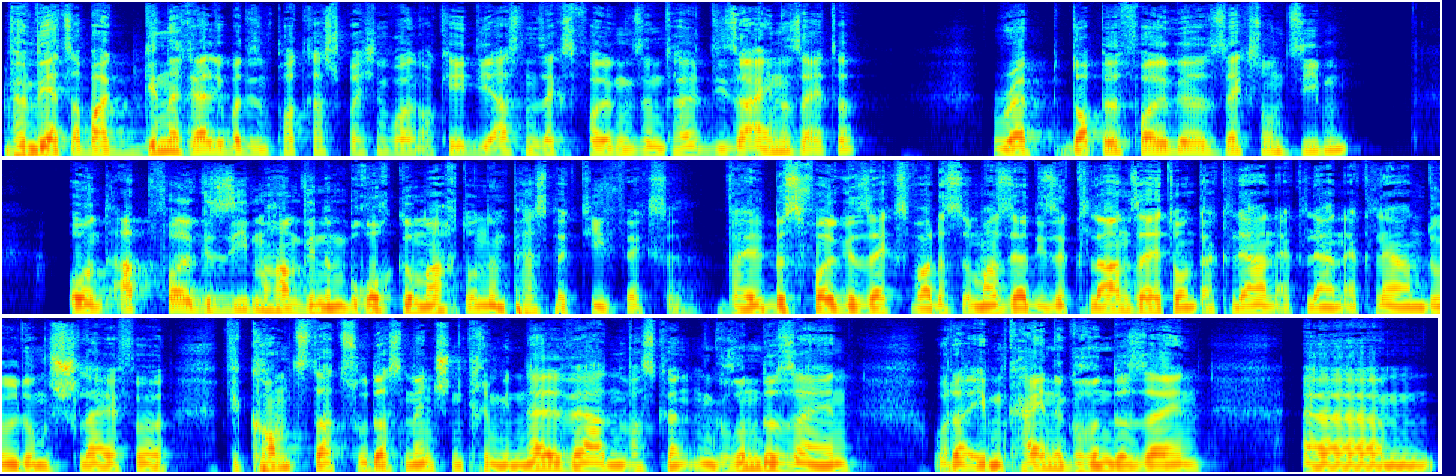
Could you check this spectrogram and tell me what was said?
Wenn wir jetzt aber generell über diesen Podcast sprechen wollen, okay, die ersten sechs Folgen sind halt diese eine Seite. Rap-Doppelfolge 6 und 7. Und ab Folge 7 haben wir einen Bruch gemacht und einen Perspektivwechsel. Weil bis Folge 6 war das immer sehr diese Clan-Seite und erklären, erklären, erklären, Duldungsschleife. Wie kommt es dazu, dass Menschen kriminell werden? Was könnten Gründe sein oder eben keine Gründe sein? Ähm,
